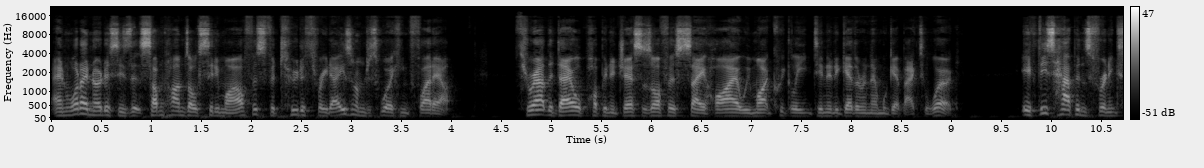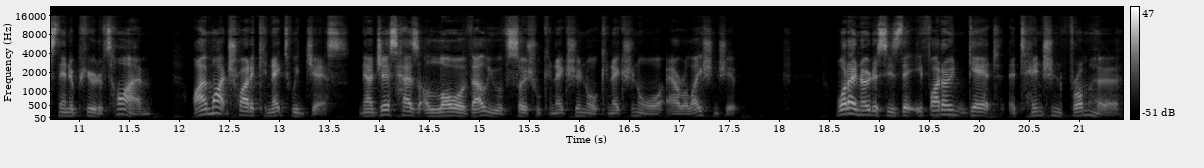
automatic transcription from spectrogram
And what I notice is that sometimes I'll sit in my office for two to three days and I'm just working flat out. Throughout the day, I'll pop into Jess's office, say hi, we might quickly eat dinner together, and then we'll get back to work. If this happens for an extended period of time, I might try to connect with Jess. Now, Jess has a lower value of social connection or connection or our relationship. What I notice is that if I don't get attention from her,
